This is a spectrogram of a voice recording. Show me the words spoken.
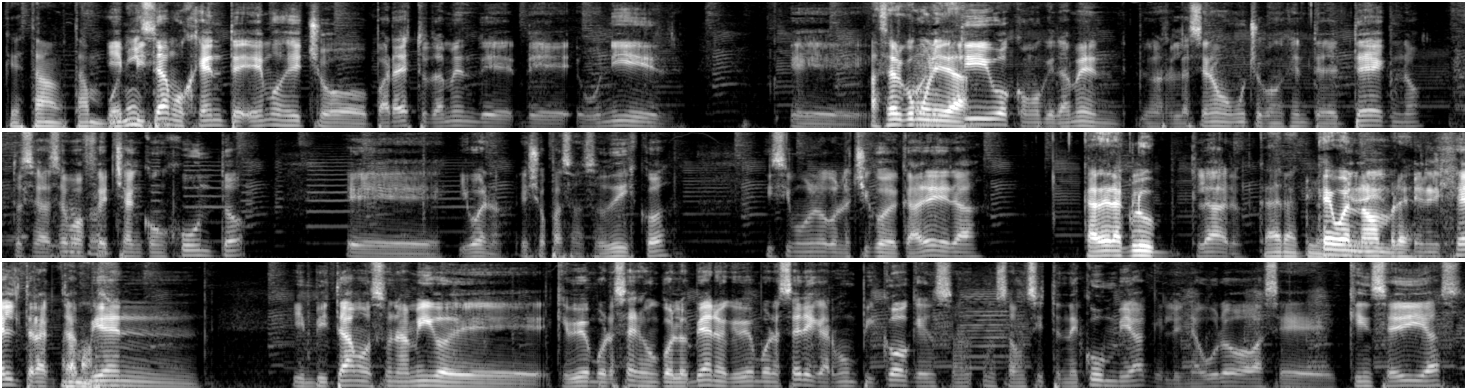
que están, están buenísimos. Invitamos gente, hemos hecho para esto también de, unir eh, hacer comunidad como que también nos relacionamos mucho con gente del tecno entonces hacemos fecha en conjunto eh, y bueno ellos pasan sus discos hicimos uno con los chicos de Cadera Cadera Club. Claro. Cadera Club. Qué buen nombre. en el Helltrack también invitamos un amigo de que vive en Buenos Aires un colombiano que vive en Buenos Aires que armó un picó que es un, un sound system de cumbia que lo inauguró hace 15 días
